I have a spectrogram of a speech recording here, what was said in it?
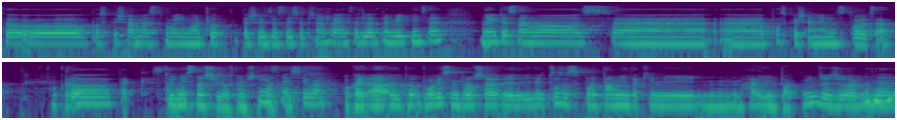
to pospieszamy strumień moczu, to też jest dosyć obciążające dla miednicy. No i to samo z e, e, pospieszeniem stolca. Okej. To tak samo. Czyli nic na siłę w tym przypadku. Nic na siłę. Okej, a pro, powiedz mi proszę, y, co ze sportami takimi mm, high impact, nie? Że, że Mhm. mm,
